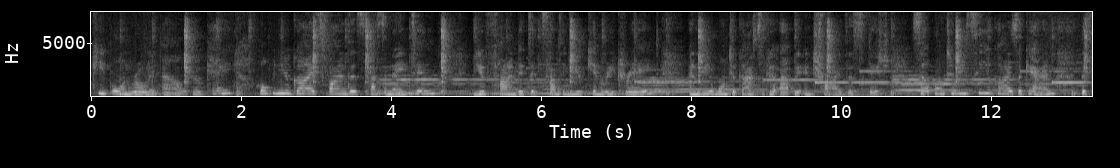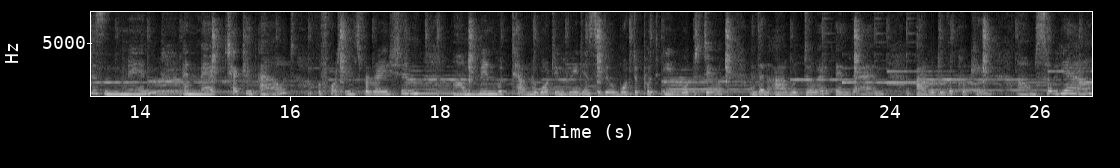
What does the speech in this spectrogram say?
keep on rolling out okay? Hoping you guys find this fascinating you find it it's something you can recreate and we want you guys to go out there and try this dish. So until we see you guys again this is Min and Meg checking out. Of course inspiration. Um, Min would tell me what ingredients to do what to put in what to do and then I would do it and then I would do the cooking. Um, so yeah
